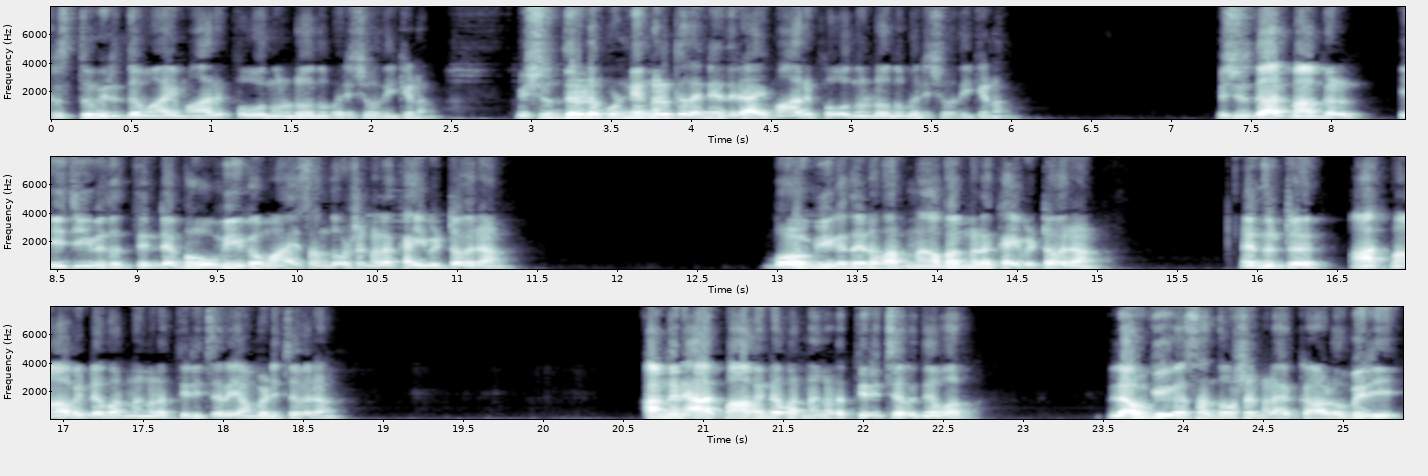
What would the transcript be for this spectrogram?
ക്രിസ്തുവിരുദ്ധമായി മാറിപ്പോകുന്നുണ്ടോ എന്ന് പരിശോധിക്കണം. വിശുദ്ധരുടെ പുണ്യങ്ങൾക്ക് തന്നെ എതിരായി മാറിപ്പോകുന്നുണ്ടോ എന്ന് പരിശോധിക്കണം. വിശുദ്ധാത്മാക്കൾ ഈ ജീവിതത്തിന്റെ ഭൗമികമായ സന്തോഷങ്ങളെ കൈവിട്ടവരാണ്. ഭൗമികതയുടെ വർണാഭങ്ങളെ കൈവിട്ടവരാണ്. എന്നിട്ട് ആത്മാവിന്റെ വർണങ്ങളെ തിരിച്ചറിയാൻ പഠിച്ചവരാണ്. അങ്ങനെ ആത്മാവിന്റെ വർണങ്ങളെ തിരിച്ചറിഞ്ഞവർ ലൗകിക സന്തോഷങ്ങളെക്കാൾ ഉപരി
